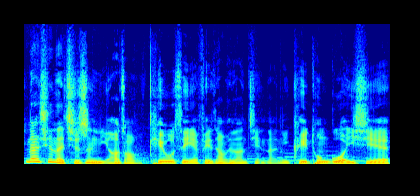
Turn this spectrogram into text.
那现在其实你要找 KOC 也非常非常简单，你可以通过一些。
